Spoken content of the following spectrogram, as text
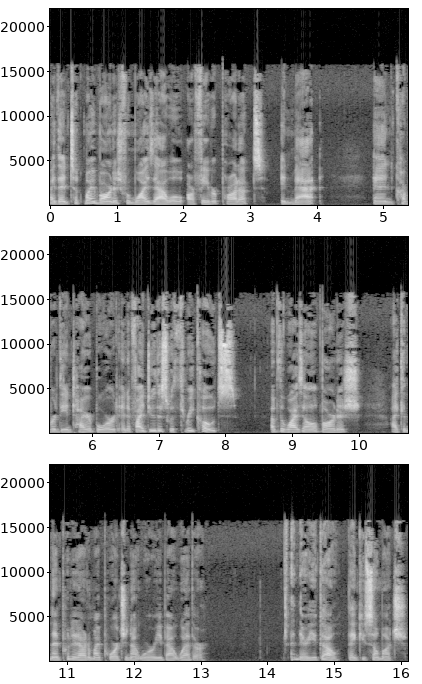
I then took my varnish from Wise Owl, our favorite product in matte, and covered the entire board. And if I do this with three coats of the Wise Owl varnish, I can then put it out on my porch and not worry about weather. And there you go. Thank you so much.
